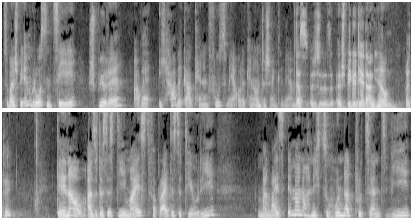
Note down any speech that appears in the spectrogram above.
zum Beispiel im großen C, spüre, aber ich habe gar keinen Fuß mehr oder keinen Unterschenkel mehr. Das äh, spiegelt dir dein Hirn, richtig? Genau, also das ist die meist verbreiteste Theorie. Man weiß immer noch nicht zu 100 Prozent, wie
